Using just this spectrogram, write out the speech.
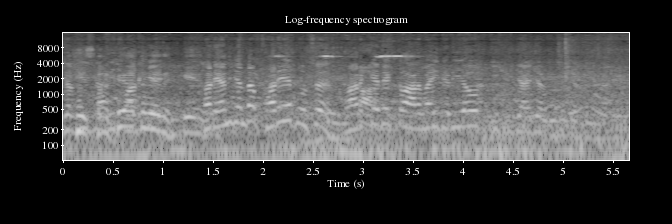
ਜਲਦੀ ਜਲਦੀ ਫੜ ਕੇ ਫੜਿਆ ਨਹੀਂ ਜਾਂਦਾ ਫੜੇ ਪੁਲਿਸ। ਫੜ ਕੇ ਤੇ ਕਾਰਵਾਈ ਜਿਹੜੀ ਆ ਉਹ ਕੀਤੀ ਜਾਏ ਜਲਦੀ ਤੋਂ ਜਲਦੀ।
